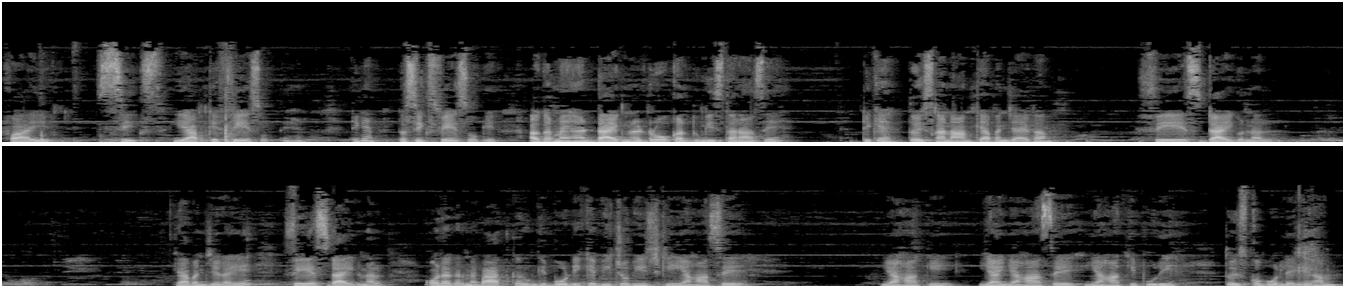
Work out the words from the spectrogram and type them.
five six ये आपके फेस होते हैं, ठीक है? तो सिक्स फेस होगी। अगर मैं यहाँ डायगोनल ड्रॉ कर दूँगी इस तरह से, ठीक है? तो इसका नाम क्या बन जाएगा? फेस डायगोनल क्या बन जाएगा ये? फेस डायगोनल और अगर मैं बात करूँगी बॉडी के बीचों बीच की, यहाँ से, यहाँ की, या यहाँ से, यहाँ की पूरी तो इसको बोलेंगे हम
